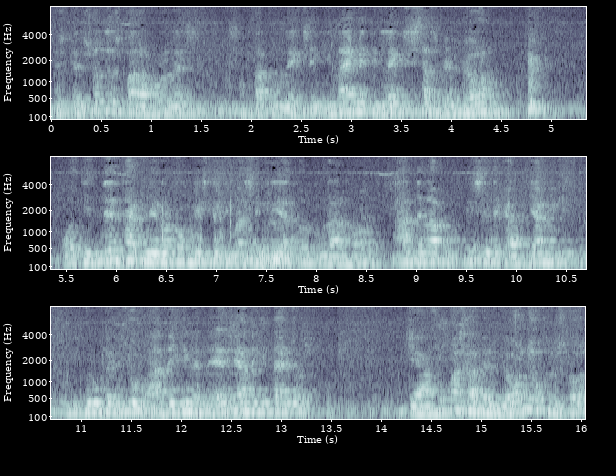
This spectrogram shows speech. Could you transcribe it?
στις περισσότερες παραβολές αυτά που λέει, ξεκινάει με τη λέξη σας βεβαιώνω ότι δεν θα κληρονομήσετε τη βασιλεία των ουρανών αν δεν αποκτήσετε καρδιά μικρού παιδιού. Αν δεν γίνεται έτσι, αν δεν γίνεται αλλιώς. Και αφού μας τα βεβαιώνει ο Χριστός,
